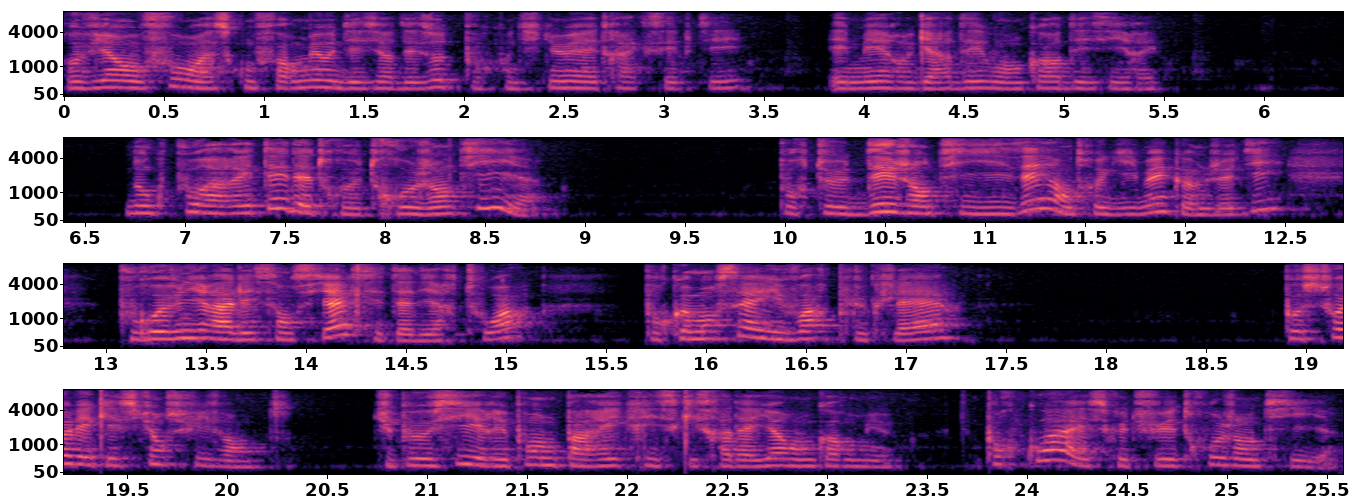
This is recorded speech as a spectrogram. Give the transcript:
revient au fond à se conformer aux désirs des autres pour continuer à être accepté, aimé, regardé ou encore désiré. Donc pour arrêter d'être trop gentille, pour te dégentilliser, entre guillemets, comme je dis, pour revenir à l'essentiel, c'est-à-dire toi, pour commencer à y voir plus clair, Pose-toi les questions suivantes. Tu peux aussi y répondre par écrit, ce qui sera d'ailleurs encore mieux. Pourquoi est-ce que tu es trop gentille?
